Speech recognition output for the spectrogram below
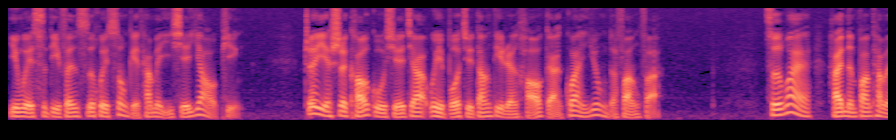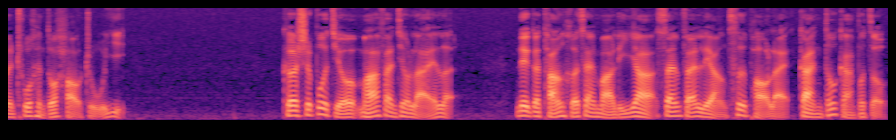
因为斯蒂芬斯会送给他们一些药品，这也是考古学家为博取当地人好感惯用的方法。此外，还能帮他们出很多好主意。可是不久，麻烦就来了。那个唐和塞玛利亚三番两次跑来，赶都赶不走。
